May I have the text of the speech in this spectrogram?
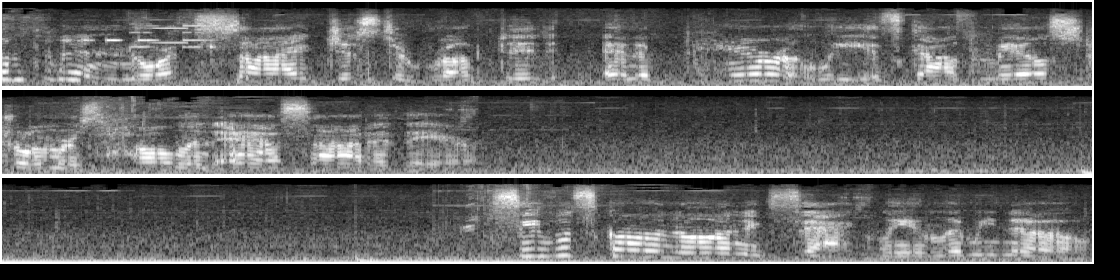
Something in Northside just erupted, and apparently it's got maelstromers hauling ass out of there. See what's going on exactly and let me know.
